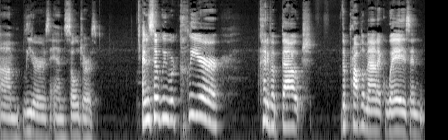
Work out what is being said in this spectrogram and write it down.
um, leaders and soldiers. And so we were clear kind of about the problematic ways in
